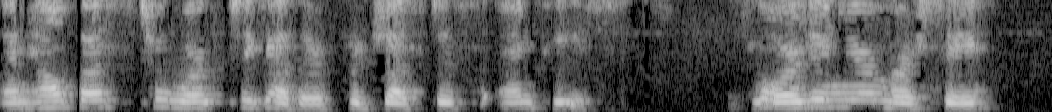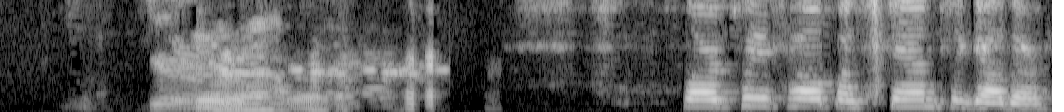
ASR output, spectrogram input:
and help us to work together for justice and peace. Lord, in your mercy, Hear our prayer. Lord, please help us stand together.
